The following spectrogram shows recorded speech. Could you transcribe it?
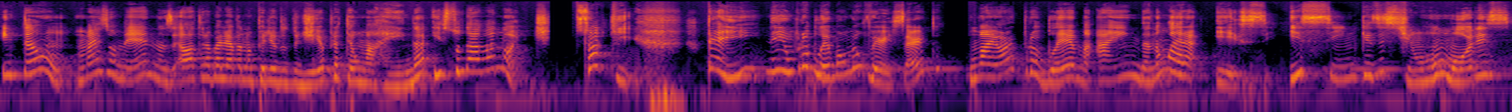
Então, mais ou menos, ela trabalhava no período do dia para ter uma renda e estudava à noite. Só que, até aí, nenhum problema ao meu ver, certo? O maior problema ainda não era esse, e sim que existiam rumores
